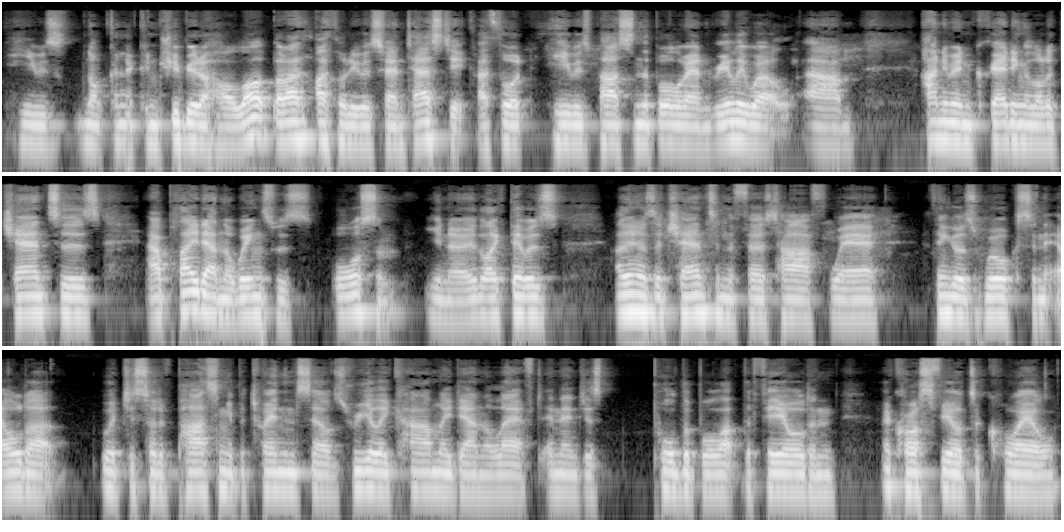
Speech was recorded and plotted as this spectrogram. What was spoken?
he was not going to contribute a whole lot, but I, I thought he was fantastic. I thought he was passing the ball around really well. Um, Honeyman creating a lot of chances. Our play down the wings was awesome. You know, like there was, I think there was a chance in the first half where I think it was Wilks and Elder were just sort of passing it between themselves really calmly down the left and then just pulled the ball up the field and across field to Coyle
